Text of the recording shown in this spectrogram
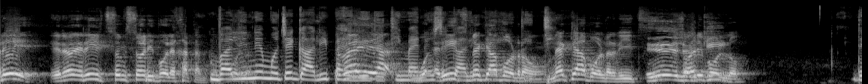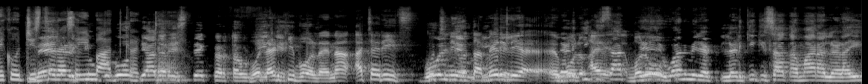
रे रीज तुम सॉरी बोले खत्म। वाली ने मुझे गाली पहले मैं दी थी मैंने उसे गाली मैं क्या बोल रहा हूँ? मैं क्या बोल रहा रीच ए, सॉरी बोल लो। देखो जिस तरह से ये बात बहुत करता ज़्यादा है। रिस्पेक्ट करता हूँ वो लड़की बोल रहे हैं ना अच्छा रीच कुछ बोल नहीं होता मेरे लिए बोलो के साथ बोलो। वन मिनट लड़की के साथ हमारा लड़ाई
